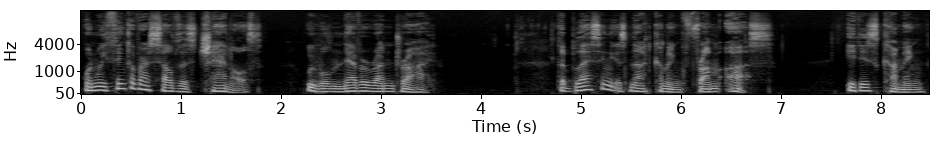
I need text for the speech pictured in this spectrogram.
When we think of ourselves as channels, we will never run dry. The blessing is not coming from us, it is coming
